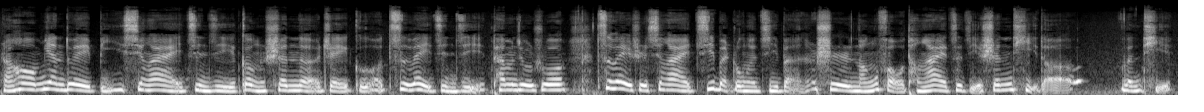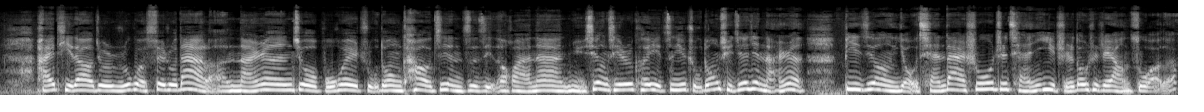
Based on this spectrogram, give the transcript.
然后面对比性爱禁忌更深的这个自慰禁忌，他们就是说，自慰是性爱基本中的基本，是能否疼爱自己身体的。问题还提到，就是如果岁数大了，男人就不会主动靠近自己的话，那女性其实可以自己主动去接近男人。毕竟有钱大叔之前一直都是这样做的。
